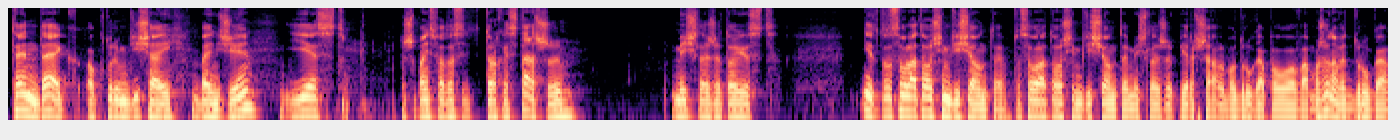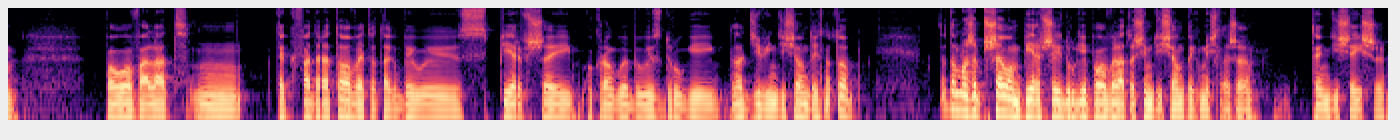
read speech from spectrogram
ten deck, o którym dzisiaj będzie, jest, proszę Państwa, dosyć trochę starszy. Myślę, że to jest. Nie, to są lata 80. To są lata 80. Myślę, że pierwsza albo druga połowa, może nawet druga połowa lat. Mm, te kwadratowe to tak były z pierwszej, okrągłe były z drugiej, lat 90. No to, to, to może przełom pierwszej i drugiej połowy lat 80. myślę, że ten dzisiejszy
